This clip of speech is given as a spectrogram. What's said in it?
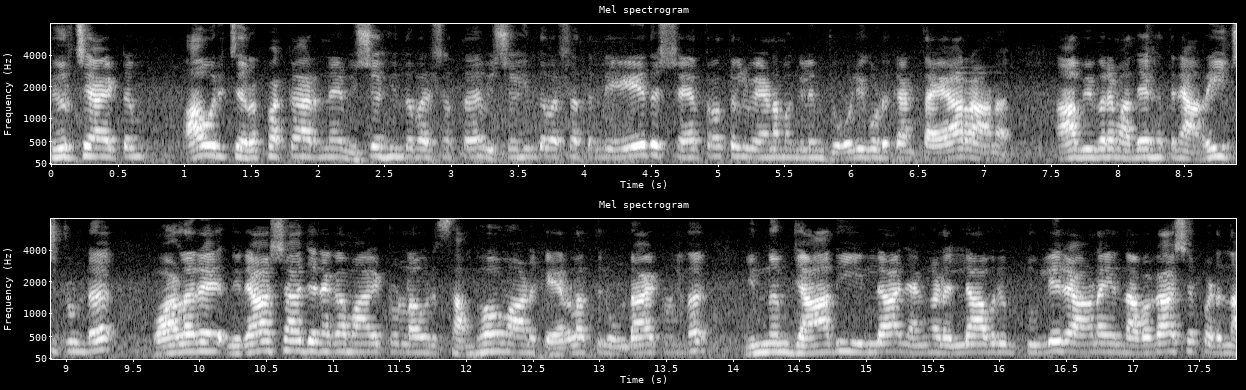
തീർച്ചയായിട്ടും ആ ഒരു ചെറുപ്പക്കാരന് വിശ്വ ഹിന്ദു പരിഷത്ത് വിശ്വ ഹിന്ദു പരിഷത്തിന്റെ ഏത് ക്ഷേത്രത്തിൽ വേണമെങ്കിലും ജോലി കൊടുക്കാൻ തയ്യാറാണ് ആ വിവരം അദ്ദേഹത്തിനെ അറിയിച്ചിട്ടുണ്ട്. വളരെ നിരാശാജനകമായിട്ടുള്ള ഒരു സംഭവമാണ് കേരളത്തിൽ ഉണ്ടായിട്ടുള്ളത്. ഇന്നും ജാതിയില്ല ഞങ്ങൾ എല്ലാവരും തുല്യരാണ് എന്ന് അവകാശപ്പെടുന്ന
